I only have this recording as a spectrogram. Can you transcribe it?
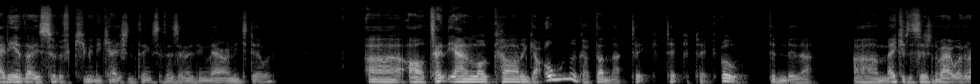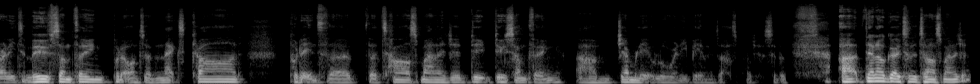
any of those sort of communication things. If there's anything there I need to deal with, uh, I'll take the analog card and go, oh, look, I've done that. Tick, tick, tick. Oh, didn't do that. Um, make a decision about whether I need to move something, put it onto the next card, put it into the, the task manager, do do something. Um, generally, it will already be in the task manager. So uh, then I'll go to the task manager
